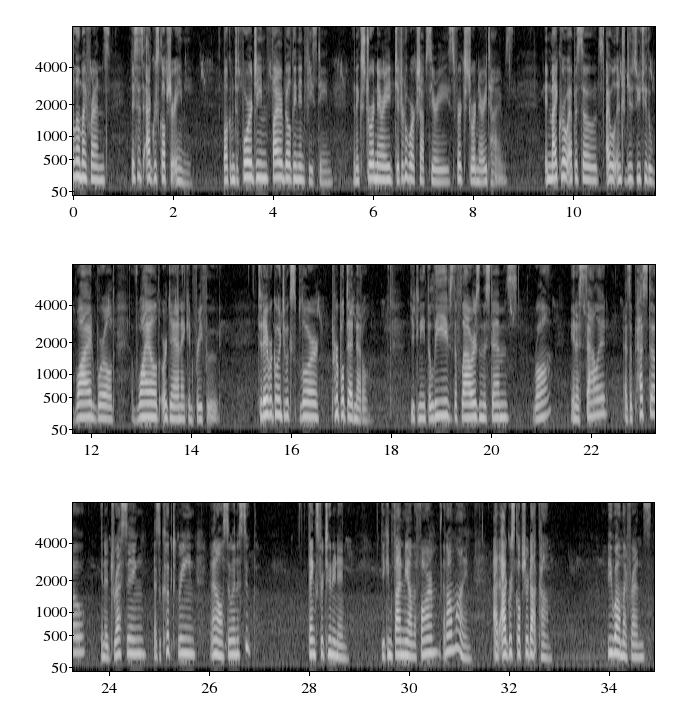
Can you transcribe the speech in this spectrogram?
Hello, my friends. This is AgriSculpture Amy. Welcome to Foraging, Fire Building, and Feasting, an extraordinary digital workshop series for extraordinary times. In micro episodes, I will introduce you to the wide world of wild, organic, and free food. Today, we're going to explore purple dead nettle. You can eat the leaves, the flowers, and the stems raw, in a salad, as a pesto, in a dressing, as a cooked green, and also in a soup. Thanks for tuning in. You can find me on the farm and online at agrisculpture.com. Be well, my friends.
